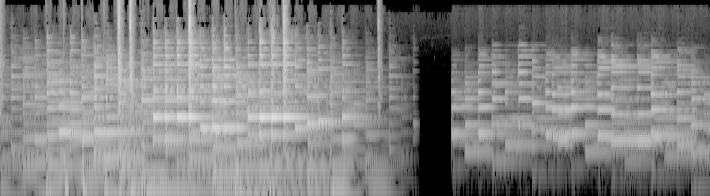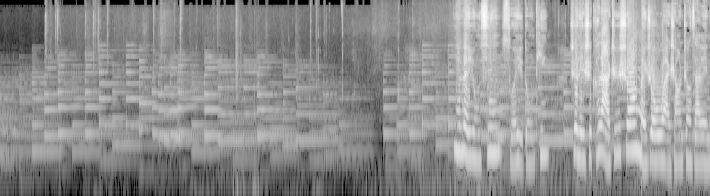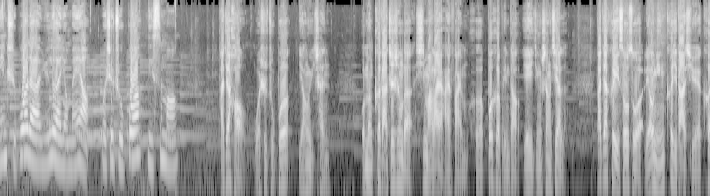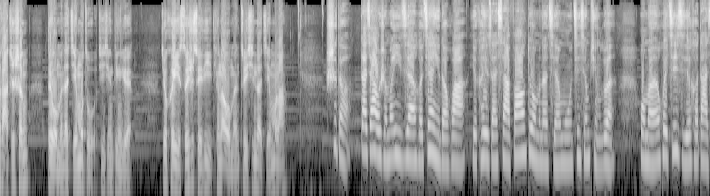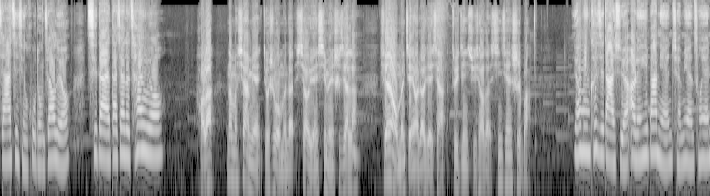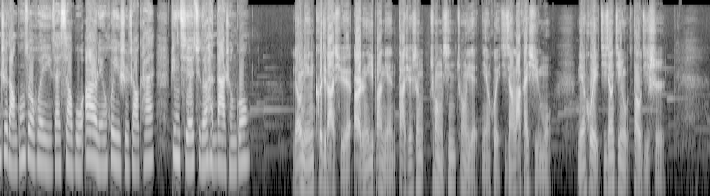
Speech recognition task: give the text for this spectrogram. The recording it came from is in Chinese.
因为用心，所以动听。这里是科大之声，每周五晚上正在为您直播的娱乐有没有？我是主播李思萌。大家好，我是主播杨雨晨。我们科大之声的喜马拉雅 FM 和播客频道也已经上线了，大家可以搜索辽宁科技大学科大之声，对我们的节目组进行订阅，就可以随时随地听到我们最新的节目啦。是的，大家有什么意见和建议的话，也可以在下方对我们的节目进行评论，我们会积极和大家进行互动交流，期待大家的参与哦。好了，那么下面就是我们的校园新闻时间啦。先让我们简要了解一下最近学校的新鲜事吧。辽宁科技大学2018年全面从严治党工作会议在校部220会议室召开，并且取得很大成功。辽宁科技大学2018年大学生创新创业年会即将拉开序幕，年会即将进入倒计时。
